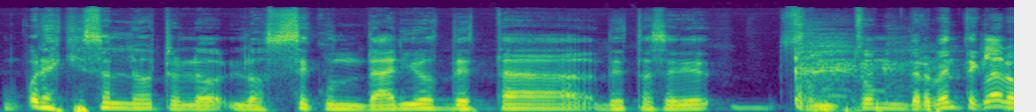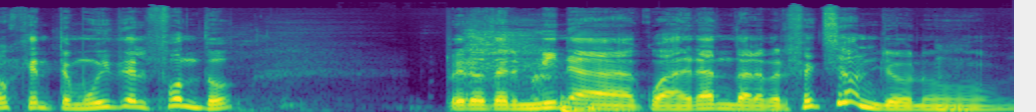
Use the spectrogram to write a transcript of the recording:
Bueno, es que son los otros, los, los secundarios de esta, de esta serie. Son, son de repente, claro, gente muy del fondo, pero termina cuadrando a la perfección. Yo no.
